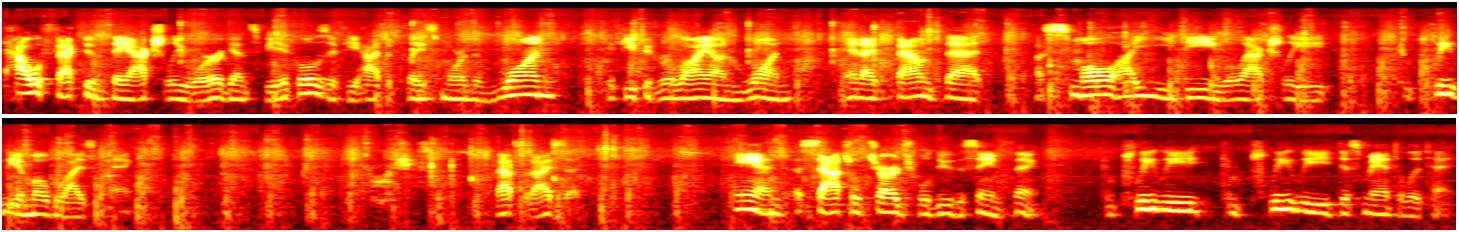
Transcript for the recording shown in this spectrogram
how effective they actually were against vehicles, if you had to place more than one, if you could rely on one. And I found that a small IED will actually completely immobilize a tank. Delicious. That's what I said. And a satchel charge will do the same thing. Completely, completely dismantle a tank.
